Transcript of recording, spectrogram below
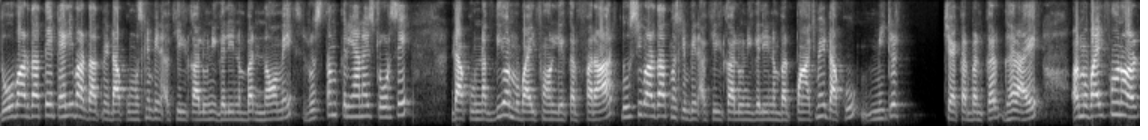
दो वारदातें, पहली वारदात में डाकू मुस्लिम बिन अकील कॉलोनी गली नंबर नौ में रुस्तम करियाना स्टोर से डाकू नकदी और मोबाइल फ़ोन लेकर फरार। दूसरी वारदात, मुस्लिम बिन अकील कॉलोनी गली नंबर पाँच में डाकू मीटर चेकर बनकर घर आए और मोबाइल फ़ोन और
